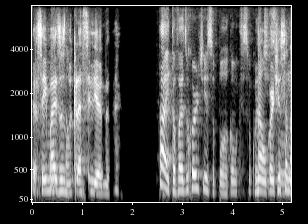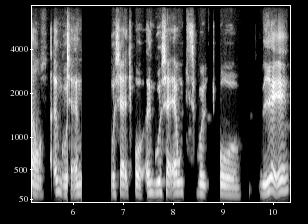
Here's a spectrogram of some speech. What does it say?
Eu sei mais os do Graciliano. Tá, então faz o cortiço, porra. Como que isso Não, cortiço não. Angústia. Angústia, é, tipo, angústia é um que, tipo. Yeah.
